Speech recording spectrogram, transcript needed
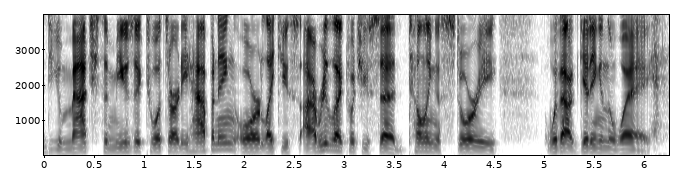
do you match the music to what's already happening, or like you? I really liked what you said, telling a story without getting in the way.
